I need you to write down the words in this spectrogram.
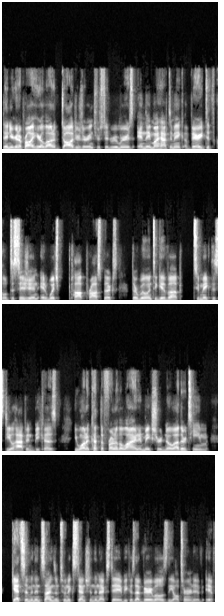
then you're going to probably hear a lot of Dodgers are interested rumors, and they might have to make a very difficult decision in which top prospects they're willing to give up to make this deal happen because you want to cut the front of the line and make sure no other team gets him and then signs him to an extension the next day because that very well is the alternative if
